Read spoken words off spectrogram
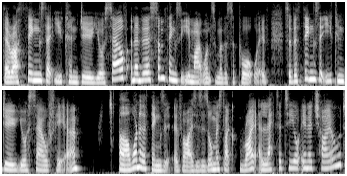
there are things that you can do yourself, and then there's some things that you might want some other support with. So the things that you can do yourself here. Uh, one of the things it advises is almost like write a letter to your inner child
